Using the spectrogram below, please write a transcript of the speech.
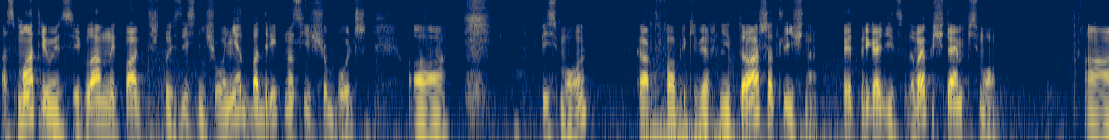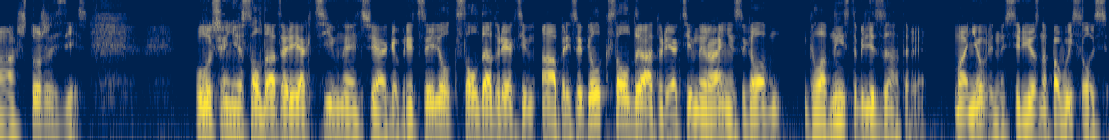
Осматриваемся. И главный факт, что здесь ничего нет, бодрит нас еще больше. А, письмо. Карта фабрики верхний этаж. Отлично. Это пригодится. Давай почитаем письмо. А, что же здесь? Улучшение солдата реактивная тяга. Прицелил к солдату реактивный... А, прицепил к солдату реактивный ранец и голов... головные стабилизаторы. Маневренность серьезно повысилась.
